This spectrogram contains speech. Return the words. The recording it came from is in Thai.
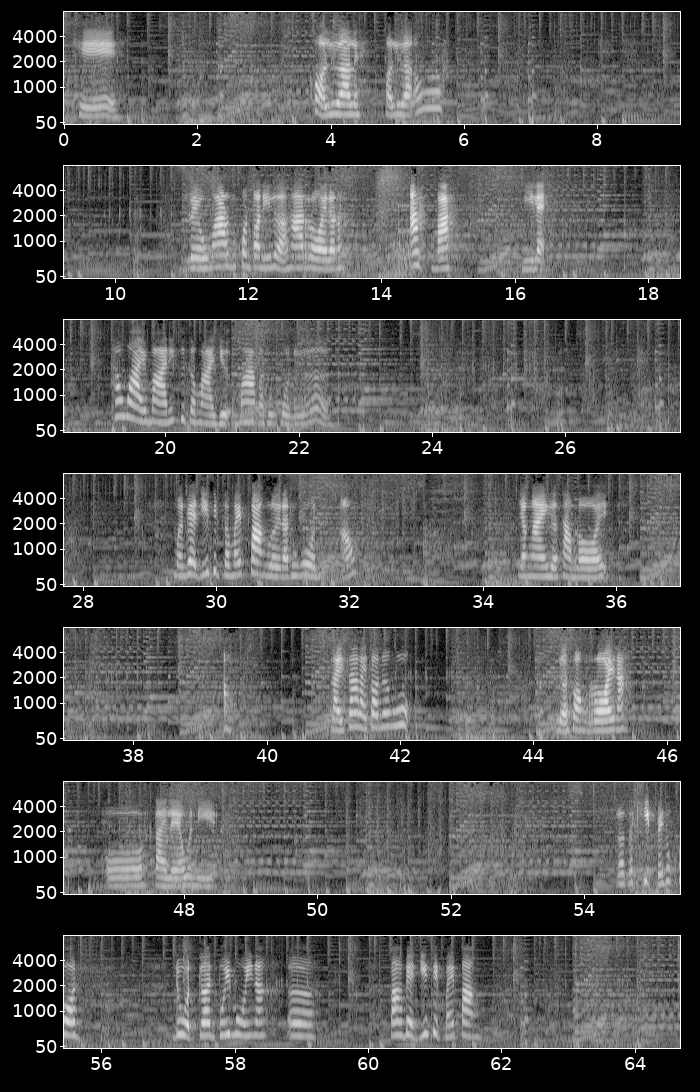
โอเค ขอเรือเลย อเรือโอ้เร็วมากทุกคนตอนนี้เหลือ 500 แล้วนะ อะ มา นี่แหละ ถ้าวายมานี่คือจะมาเยอะมากนะทุกคนเออเหมือนเบส20 จะไม่ปังเลยนะทุกคน เอ้า ยังไงเหลือ300เอ้าไหลจ้าไหลต่อเนื่องลูก เหลือ200นะ โอ้ ตายแล้ววันนี้ เราจะขิดไปทุกคน ดูดเกินปุ้ยมุ้ยนะ เออปลาเบ็ดยี่สิบไม่ปัง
